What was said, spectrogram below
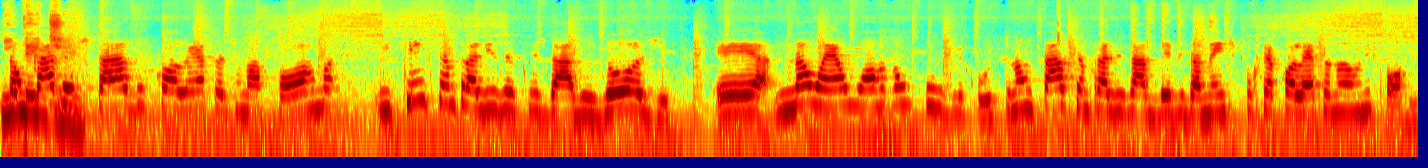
Então, Entendi. cada estado coleta de uma forma e quem centraliza esses dados hoje é, não é um órgão público. Isso não está centralizado devidamente porque a coleta não é uniforme.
